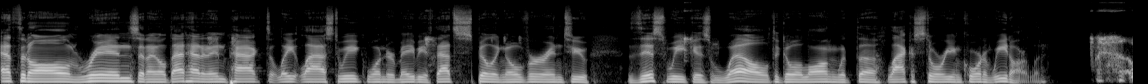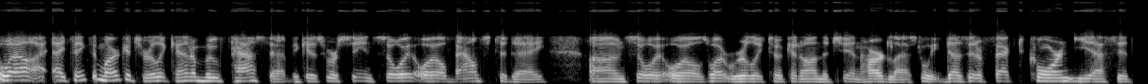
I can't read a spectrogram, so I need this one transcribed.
ethanol and RINs, and I know that had an impact late last week. Wonder maybe if that's spilling over into this week as well to go along with the lack of story in corn and wheat, Arlan. Well, I, I, think the market's really kind of moved past that because we're seeing soy oil bounce today. Um, soy oil is what really took it on the chin hard last week. Does it affect corn? Yes, it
